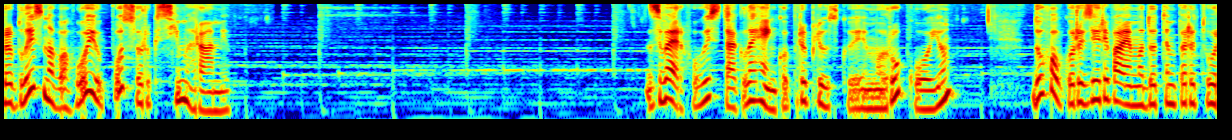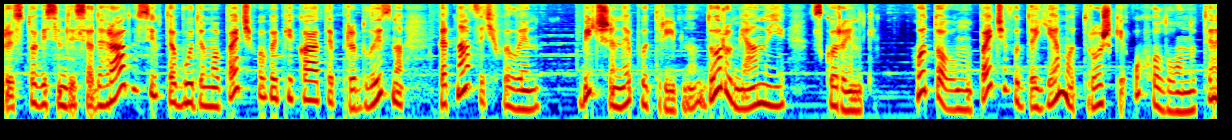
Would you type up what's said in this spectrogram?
приблизно вагою по 47 грамів. Зверху ось так легенько приплюскуємо рукою. Духовку розігріваємо до температури 180 градусів та будемо печиво випікати приблизно 15 хвилин. Більше не потрібно до рум'яної скоринки. Готовому печиву даємо трошки охолонути,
